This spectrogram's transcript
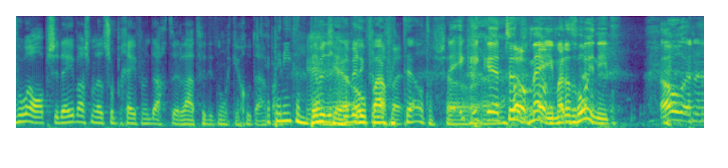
hiervoor al op CD was, maar dat ze op een gegeven moment dachten: laten we dit nog een keer goed Heb je aanpakken. niet een Ja, beetje ik opa vanaf- verteld of zo? Nee, ik, ik turf mee, maar dat hoor je niet. Oh, en, eh,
